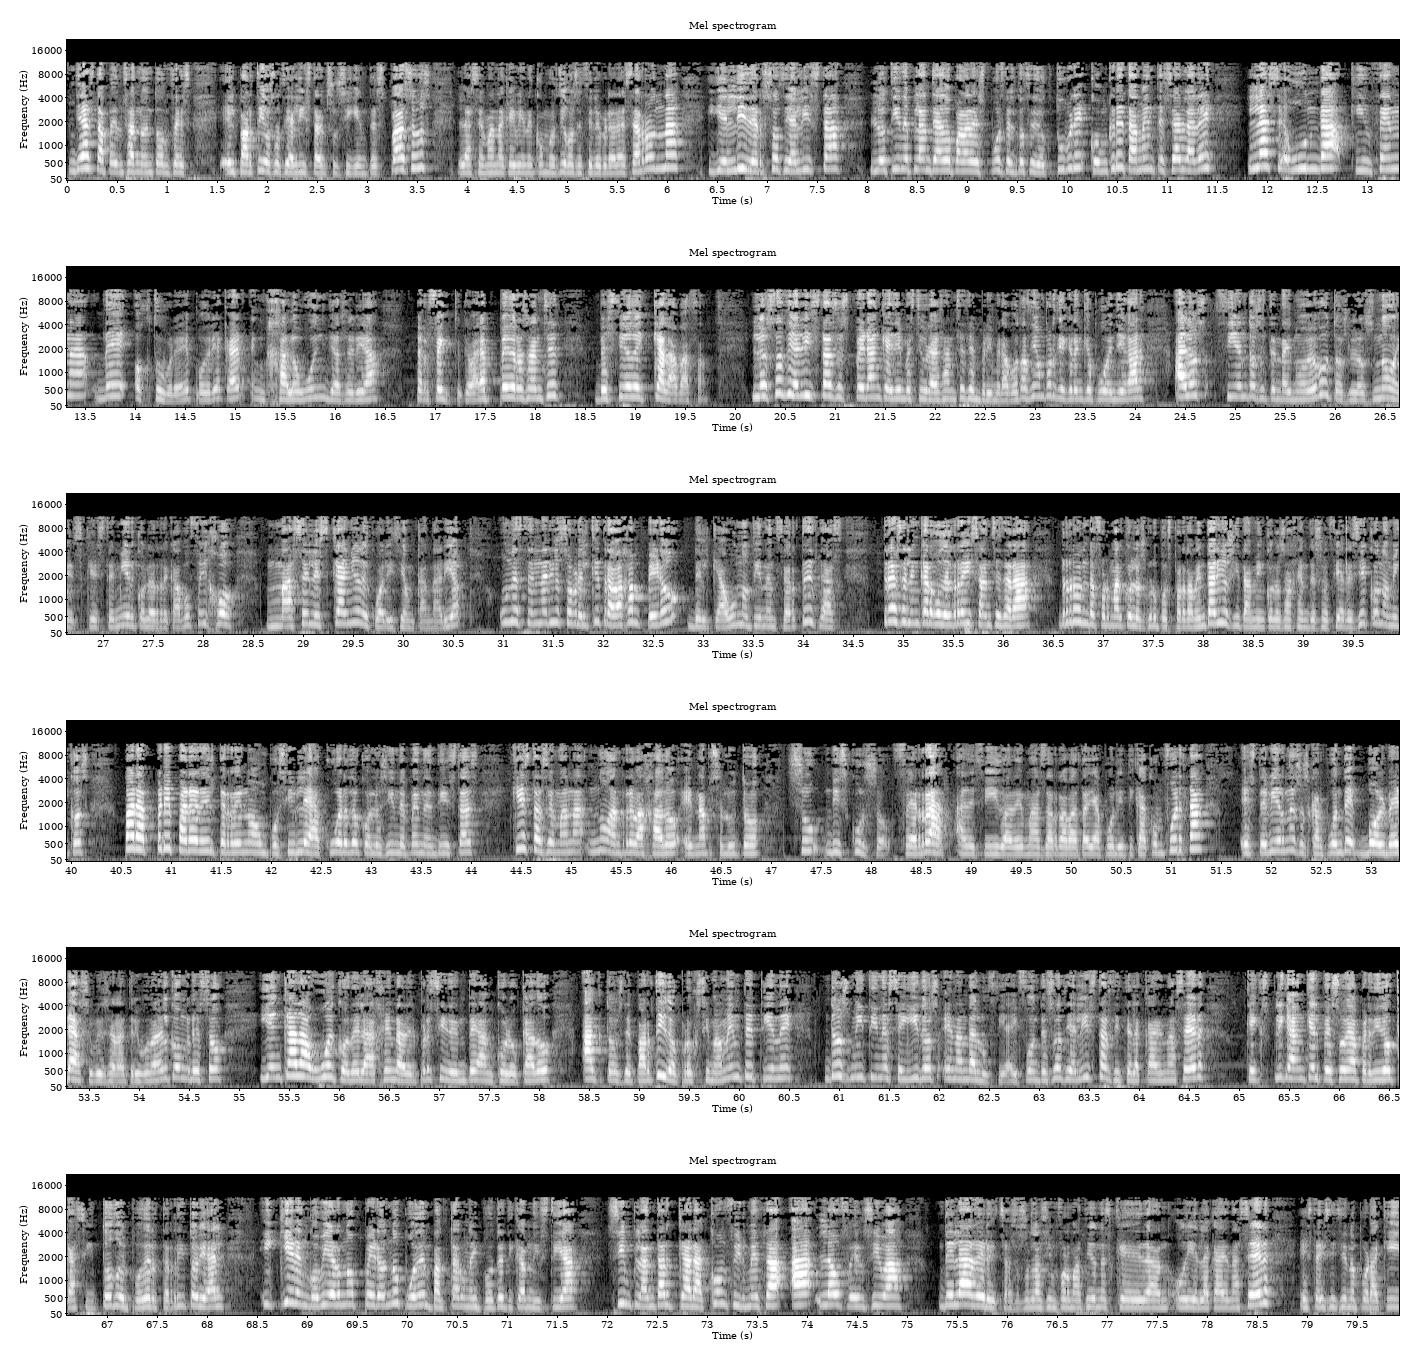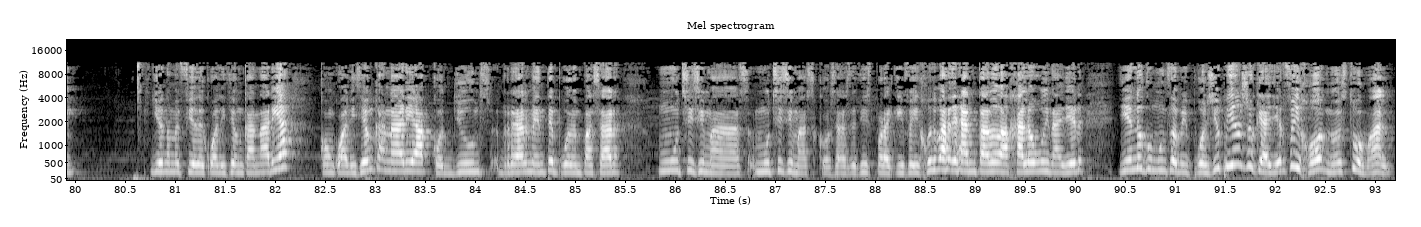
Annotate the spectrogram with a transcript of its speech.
Ya está pensando entonces el Partido Socialista en sus siguientes pasos. La semana que viene, como os digo, se celebrará esa ronda y el líder socialista lo tiene planteado para después del 12 de octubre. Concretamente se habla de la segunda quincena de octubre. ¿eh? Podría caer en Halloween, ya sería perfecto. Que vaya Pedro Sánchez vestido de calabaza. Los socialistas esperan que haya investidura de Sánchez en primera votación porque creen que pueden llegar a los 179 votos. Los noes que este miércoles recabó Feijó más el escaño de Coalición Canaria. Un escenario sobre el que trabajan pero del que aún no tienen certezas. Tras el encargo del rey, Sánchez hará ronda formal con los grupos parlamentarios y también con los agentes sociales y económicos para preparar el terreno a un posible acuerdo con los independentistas que esta semana no han rebajado en absoluto su discurso. Ferraz ha decidido además dar la batalla política con fuerza. Este viernes Oscar Puente volverá a subirse a la tribuna del Congreso y en cada hueco de la agenda del presidente han colocado actos de partido. Próximamente tiene dos mítines seguidos en Andalucía y fuentes socialistas, dice la cadena SER, que explican que el PSOE ha perdido casi todo el poder territorial y quieren gobierno, pero no pueden pactar una hipotética amnistía sin plantar cara con firmeza a la ofensiva de la derecha. Esas son las informaciones que dan hoy en la cadena SER. Estáis diciendo por aquí, yo no me fío de Coalición Canaria. Con Coalición Canaria, con Junts, realmente pueden pasar muchísimas, muchísimas cosas. Decís por aquí, Feijó iba adelantado a Halloween ayer yendo como un zombie. Pues yo pienso que ayer Feijó no estuvo mal.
